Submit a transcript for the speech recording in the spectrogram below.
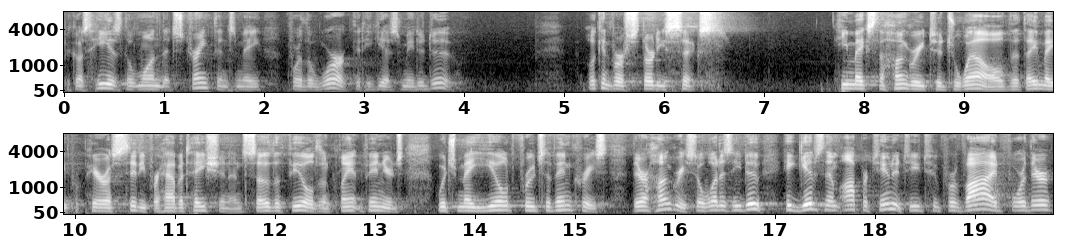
because He is the one that strengthens me for the work that He gives me to do. Look in verse 36. He makes the hungry to dwell, that they may prepare a city for habitation, and sow the fields and plant vineyards, which may yield fruits of increase. They're hungry, so what does He do? He gives them opportunity to provide for their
